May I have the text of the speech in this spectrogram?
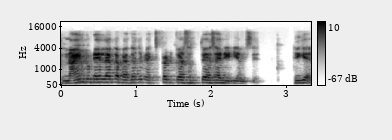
तो नाइन टू टेन लाख का पैकेज एक्सपेक्ट कर सकते हैं ऐसा डीटीएम से, ठीक है?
